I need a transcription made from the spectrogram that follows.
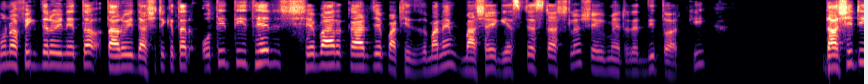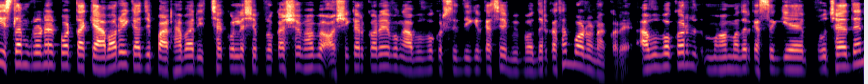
মুনাফিকদের ওই নেতা তার ওই দাসীটিকে তার অতিথিদের সেবার কার্যে পাঠিয়ে দিত। মানে বাসায় গেস্ট টেস্ট আসলেও সেই ওই মেয়েটারে দিত আরকি। দাসীটি ইসলাম গ্রহণের পর তাকে আবার ওই কাজে পাঠাবার ইচ্ছা করলে সে প্রকাশ্যভাবে অস্বীকার করে এবং আবু বকর সিদ্দিকের কাছে বিপদের কথা বর্ণনা করে। আবু বকর মুহাম্মদের কাছে গিয়ে পৌঁছায় দেন।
